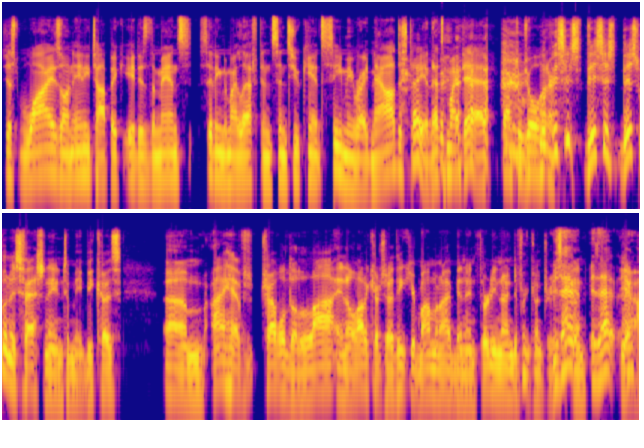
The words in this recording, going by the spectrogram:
just wise on any topic, it is the man s- sitting to my left. And since you can't see me right now, I'll just tell you that's my dad, Dr. Joel Hunter. This is this is this one is fascinating to me because um, I have traveled a lot in a lot of countries. I think your mom and I have been in 39 different countries. Is that And- is that? yeah.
